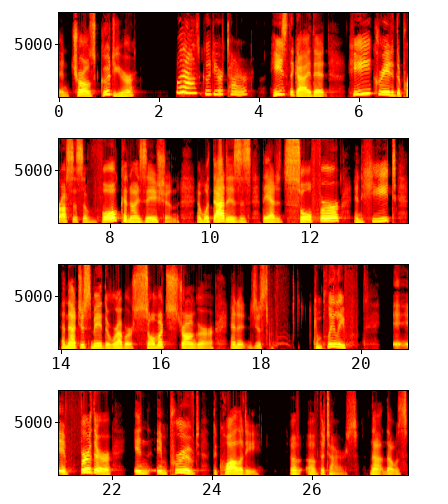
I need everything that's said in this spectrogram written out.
And Charles Goodyear, well, that's Goodyear tire. He's the guy that he created the process of vulcanization. And what that is, is they added sulfur and heat, and that just made the rubber so much stronger. And it just completely, it further in, improved the quality of, of the tires. That, that was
